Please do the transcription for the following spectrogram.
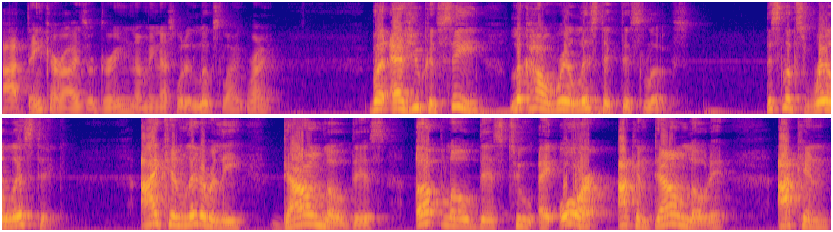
I think her eyes are green. I mean, that's what it looks like, right? But as you can see, look how realistic this looks. This looks realistic. I can literally download this, upload this to a, or I can download it. I can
